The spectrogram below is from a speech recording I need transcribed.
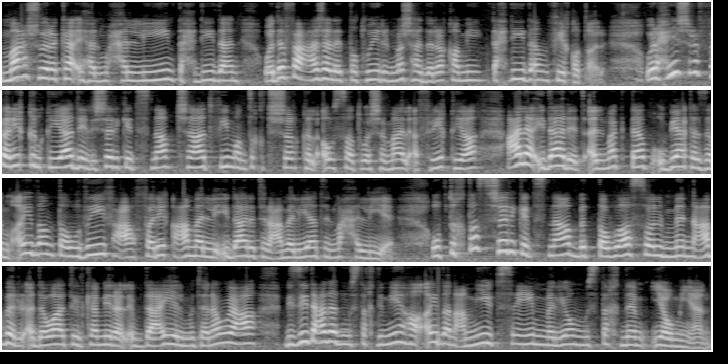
مع شركائها المحليين تحديدا ودفع عجلة تطوير المشهد الرقمي تحديدا في قطر. ورح يشرف فريق القيادة لشركة سناب شات في منطقة الشرق الأوسط وشمال أفريقيا على إدارة المكتب وبيعتزم أيضا توظيف فريق عمل لإدارة العمليات المحلية. وبتختص شركة سناب بالتواصل من عبر أدوات الكاميرا الإبداعية المتنوعة بزيد عدد مستخدميها أيضا عن 190 مليون مستخدم يوميا.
